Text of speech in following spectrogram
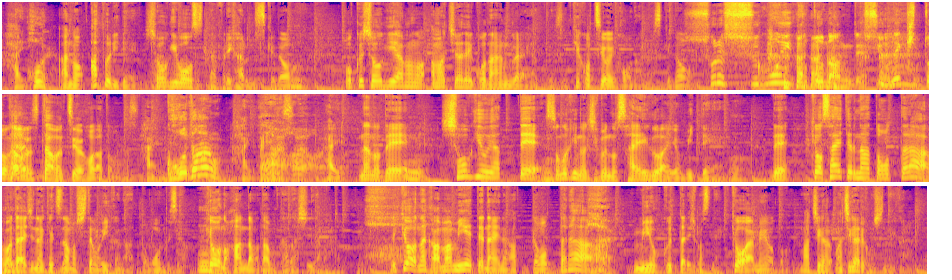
はい、はい、あのアプリで「将棋ウォーズ」ってアプリがあるんですけど、僕将棋山のアマチュアで5段ぐらいやってですね結構強い方なんですけど。それすごいことなんですよね きっとね。多分多分強い方だと思います、はい、5段？はいあります、はいはい、なので、うん、将棋をやってその日の自分の冴え具合を見て、うん、で今日冴えてるなと思ったら、まあ、大事な決断もしてもいいかなと思うんですよ、うん、今日の判断は多分正しいだろうと。で今日はなんかあんま見えてないなって思ったら見送ったりしますね。今日はやめようと。間違間違えるかもしれないから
